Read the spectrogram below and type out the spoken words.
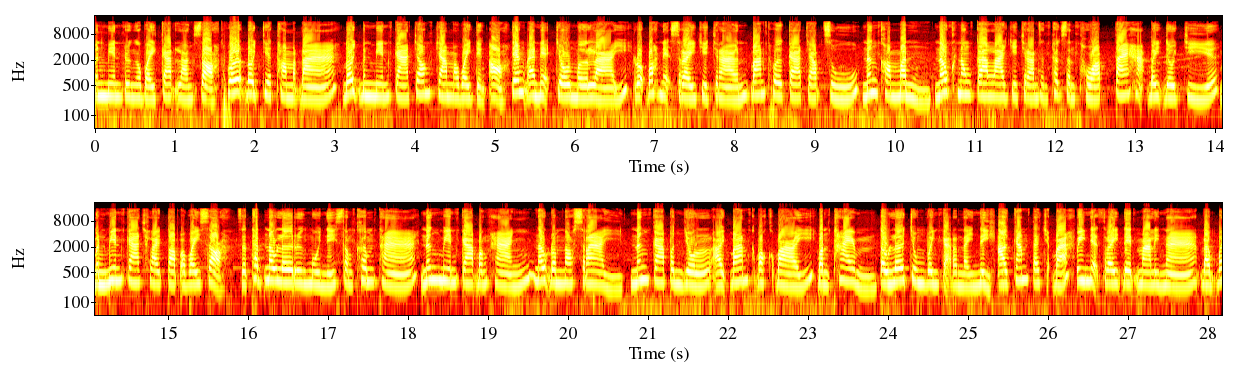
មិនមានរឿងអ្វីកើតឡើងសោះធ្វើដូចជាធម្មតាដោយមិនមានការចងចាំអ្វីទាំងអស់ទាំងដែលអ្នកចូលមើល live របស់អ្នកស្រីជាច្រើន បានធ្វើការចាប់ស៊ូនិង comment នៅក្នុងការ live ជាច្រើនសន្ធឹកសន្ធាប់តែ ហាក់បីដូចជាមិនមានការឆ្លើយតបអ្វីសោះស្ថិតនៅលើរឿងមួយនេះសង្ឃឹមថានឹងមានការបង្ហាញនៅដំណោះស្រាយនិងការបញ្យលឲ្យបានក្បោះក្បាយបន្ថែមទៅលើជុំវិញករណីនេះឲ្យកាន់តែច្បាស់ពីអ្នកស្រីដេតម៉ាលីណាដើម្បី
